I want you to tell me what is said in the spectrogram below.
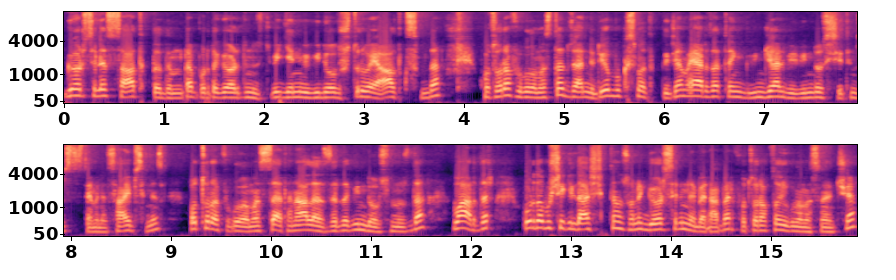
Görsele sağ tıkladığımda burada gördüğünüz gibi yeni bir video oluştur veya alt kısımda fotoğraf uygulaması da düzenle diyor. Bu kısma tıklayacağım. Eğer zaten güncel bir Windows işletim sistemine sahipseniz fotoğraf uygulaması zaten halihazırda Windows'unuzda vardır. Burada bu şekilde açtıktan sonra görselimle beraber fotoğraflar uygulamasını açıyor.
